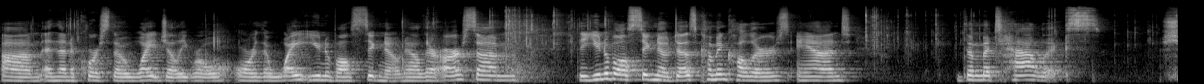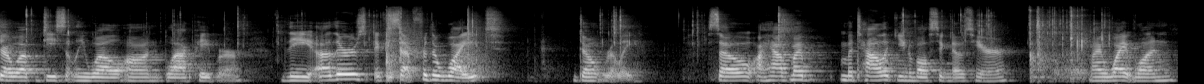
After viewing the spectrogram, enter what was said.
Um, and then of course the white jelly Roll or the white Uniball Signo. Now there are some, the Uniball Signo does come in colors and the metallics show up decently well on black paper. The others, except for the white, don't really. So I have my metallic Uniball Signos here, my white one,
